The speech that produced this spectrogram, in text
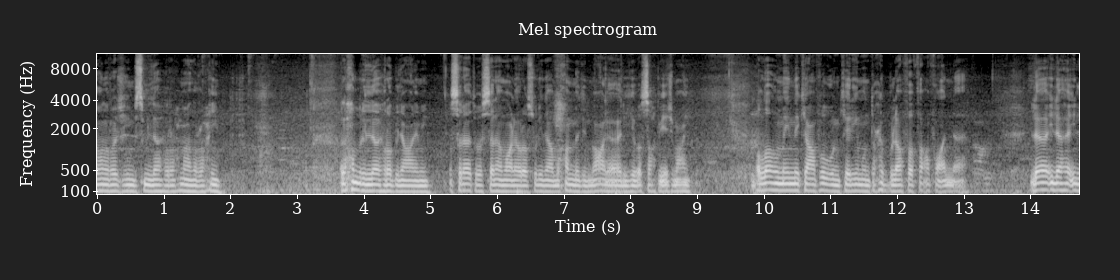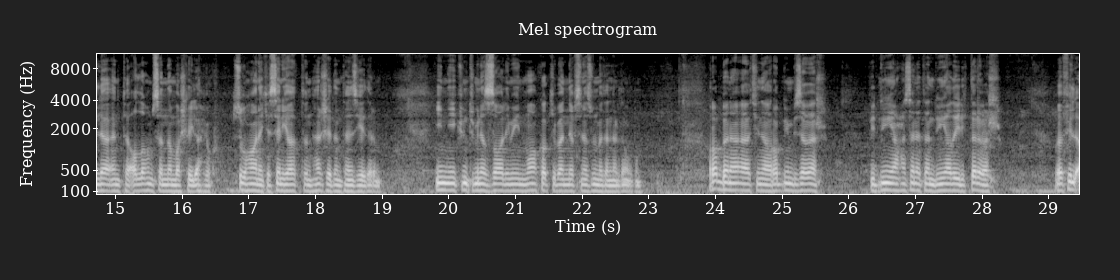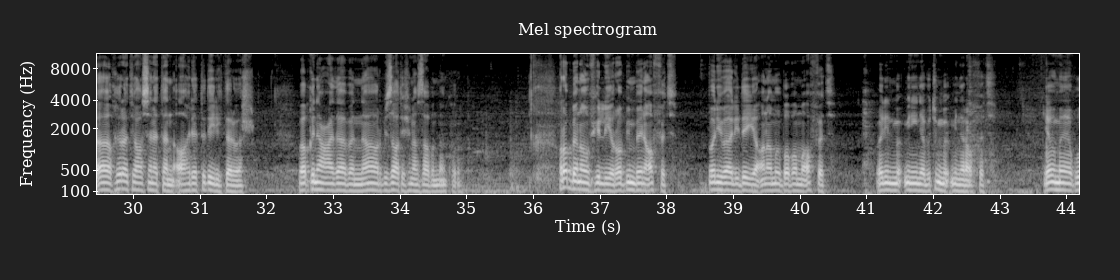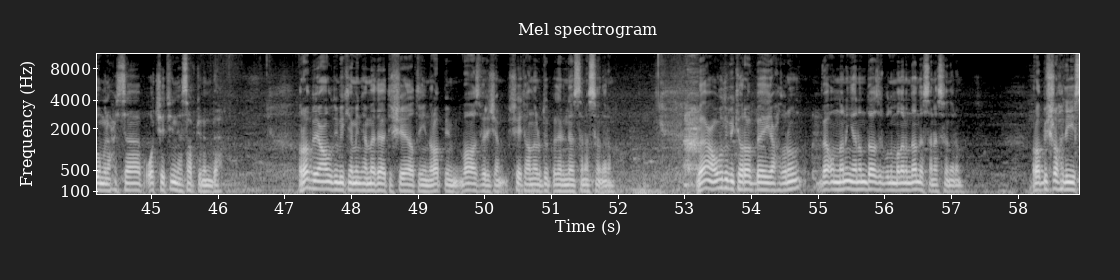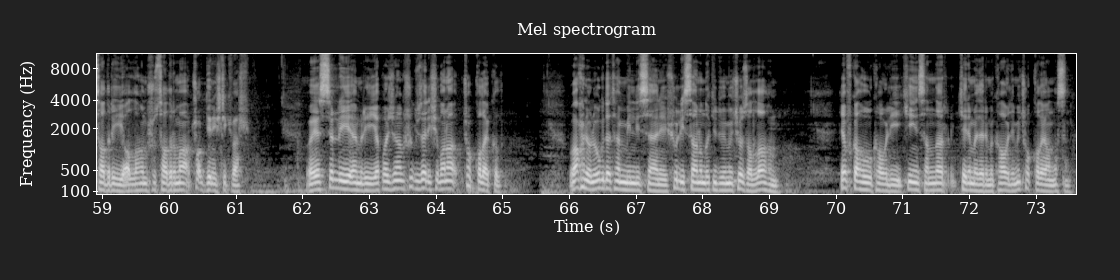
Mineşşeytanirracim. Bismillahirrahmanirrahim. Elhamdülillahi Rabbil alemin. Ve salatu ve selamu ala Resulina Muhammedin ve ala alihi ve sahbihi ecma'in. Allahümme inneke afuvun kerimun tuhibbul affa fa'fu anna. La ilahe illa ente. Allah'ım senden başka ilah yok. Sübhaneke seni yarattığın her şeyden tenzih ederim. İnni küntü minez zalimin. Muhakkak ki ben nefsine zulmedenlerden oldum. Rabbena atina. Rabbim bize ver. Fi dünya haseneten. Dünyada iyilikler ver. Ve fil ahireti haseneten. Ahirette de iyilikler ver. Ve qina azaben nar. Bizi ateşin azabından koru. Rabbena ufirli. Rabbim beni affet. Ve li valideyye. Anamı babamı affet. Ve lil müminine. Bütün müminleri affet. Yevme yekumul hisab. O çetin hesap gününde. Rabbi audu bike min hemedati şeyatin. Rabbim vaaz vereceğim. Şeytanların dürtmelerinden sana sığınırım. Ve audu bike rabbe yahdurun. Ve onların yanımda hazır bulunmalarından da sana sığınırım. Rabbi şrahli sadri. Allah'ım şu sadrıma çok genişlik ver. Ve yessirli emri. Yapacağım şu güzel işi bana çok kolay kıl. Ve ahlul ugdeten min lisani. Şu lisanımdaki düğümü çöz Allah'ım. Yefkahu kavli. Ki insanlar kelimelerimi, kavlimi çok kolay anlasın.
